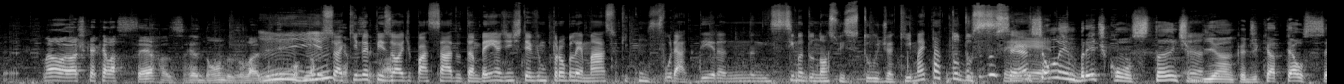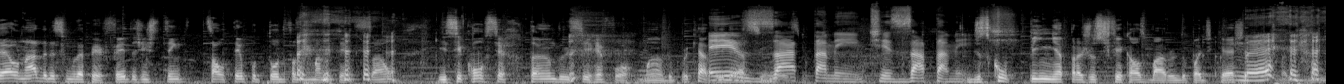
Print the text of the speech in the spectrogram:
não, eu acho que é aquelas serras redondas lá de hum, Isso, aqui no episódio passado também a gente teve um problemaço aqui com furadeira em cima do nosso estúdio aqui, mas tá tudo, tá tudo certo. certo. Isso é um lembrete constante, ah. Bianca, de que até o céu nada nesse mundo é perfeito, a gente tem que estar o tempo todo fazendo manutenção. e se consertando e se reformando, porque a vida exatamente, é assim Exatamente, Desculpinha para justificar os barulhos do podcast. Né?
